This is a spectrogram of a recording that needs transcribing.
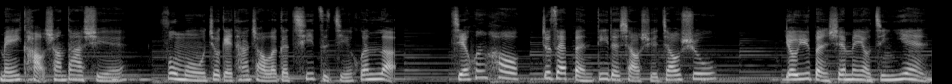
没考上大学，父母就给他找了个妻子结婚了。结婚后就在本地的小学教书。由于本身没有经验，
